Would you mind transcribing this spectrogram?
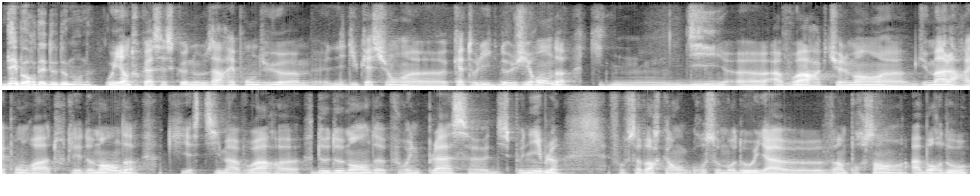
débordés de demandes. Oui, en tout cas, c'est ce que nous a répondu euh, l'éducation euh, catholique de Gironde, qui dit euh, avoir actuellement du mal à répondre à toutes les demandes, qui estime avoir deux demandes pour une place disponible. Il faut savoir qu'en grosso modo, il y a 20% à Bordeaux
